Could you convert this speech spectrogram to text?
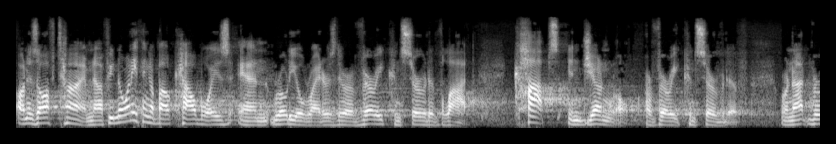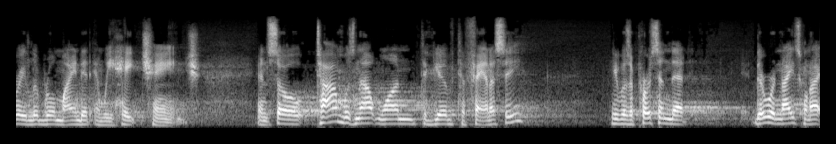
on his off time. Now, if you know anything about cowboys and rodeo riders, they're a very conservative lot. Cops in general are very conservative. We're not very liberal minded and we hate change. And so Tom was not one to give to fantasy. He was a person that there were nights when, I,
